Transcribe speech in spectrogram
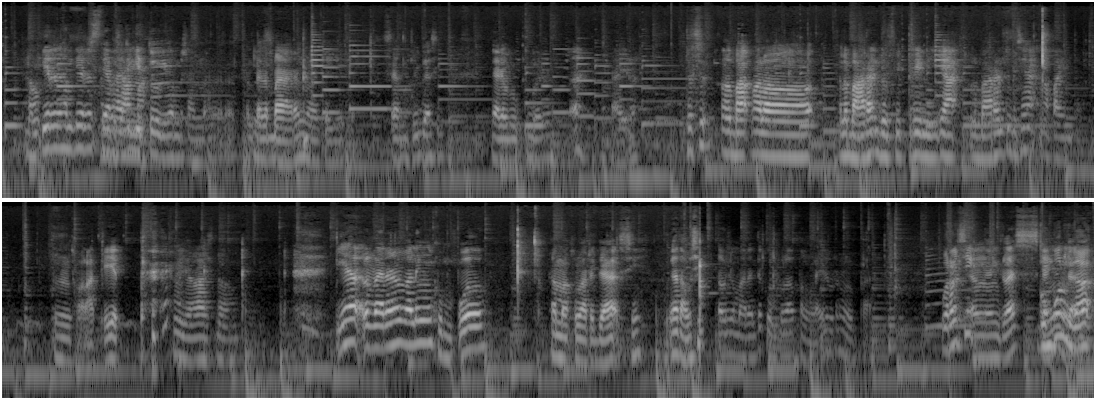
hampir hampir setiap hari sama. gitu gitu hampir sama sampai Iya. lebaran malah kayak gitu serem juga sih gak ada buku baru ah tai lah. Terus leba, kalau lebaran Idul Fitri nih, ya lebaran tuh biasanya ngapain tuh? hmm, sholat id. Nah, jelas dong. Ya lebaran paling kumpul sama keluarga sih. Nggak tahu sih tahun kemarin tuh kumpul apa enggak ya orang lupa. Orang sih yang, yang jelas kumpul enggak.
